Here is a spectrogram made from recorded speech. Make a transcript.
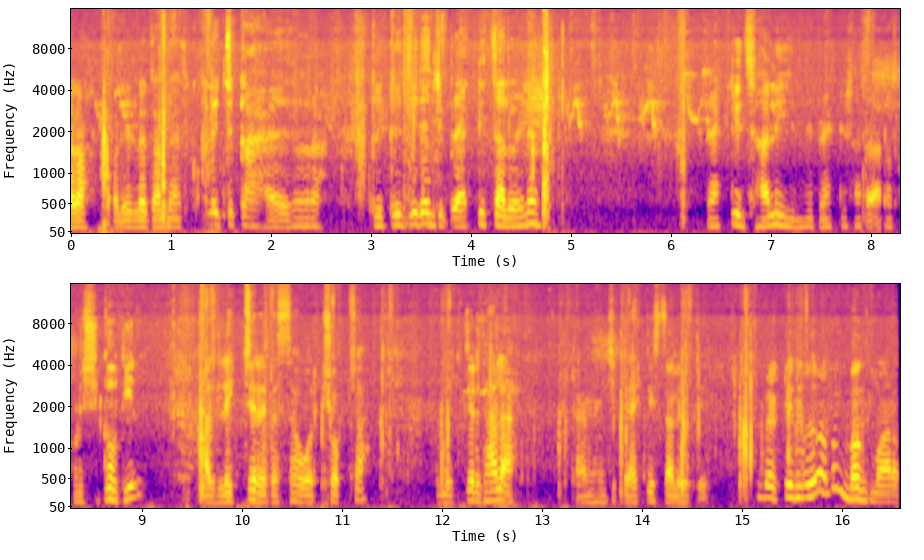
चला कॉलेजला चाललं आज कॉलेजचं काय आहे जरा? क्रिकेटची त्यांची प्रॅक्टिस चालू आहे ना. प्रॅक्टिस झाली. मी प्रॅक्टिस आता आता थोडी शिकवतील. आज लेक्चर आहे तसा वर्कशॉपचा लेक्चर झाला. काय ह्यांची प्रॅक्टिस चालू होते. प्रॅक्टिसमधून आपण बंक मारा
